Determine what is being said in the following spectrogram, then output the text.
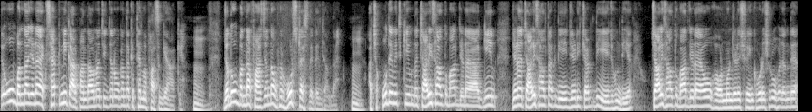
ਤੇ ਉਹ ਬੰਦਾ ਜਿਹੜਾ ਐਕਸੈਪਟ ਨਹੀਂ ਕਰ ਪਾਉਂਦਾ ਉਹਨਾਂ ਚੀਜ਼ਾਂ ਨੂੰ ਉਹ ਕਹਿੰਦਾ ਕਿੱਥੇ ਮੈਂ ਫਸ ਗਿਆ ਆ ਕੇ। ਹੂੰ। ਜਦੋਂ ਉਹ ਬੰਦਾ ਫਸ ਜਾਂਦਾ ਉਹ ਫਿਰ ਹੋਰ ਸਟ੍ਰੈਸ ਦੇ ਵਿੱਚ ਜਾਂਦਾ। ਹੈ। ਅੱਛਾ ਉਹਦੇ ਵਿੱਚ ਕੀ ਹੁੰਦਾ 40 ਸਾਲ ਤੋਂ ਬਾਅਦ ਜਿਹੜਾ ਹੈ ਅਗੇਨ ਜਿਹੜਾ 40 ਸਾਲ ਤੱਕ ਦੀ ਏਜ ਜਿਹੜੀ ਚੜ੍ਹਦੀ ਏਜ ਹੁੰਦੀ ਹੈ 40 ਸਾਲ ਤੋਂ ਬਾਅਦ ਜਿਹੜਾ ਹੈ ਉਹ ਹਾਰਮੋਨ ਜਿਹੜੇ ਸ਼ਰਿੰਕ ਹੋਣੇ ਸ਼ੁਰੂ ਹੋ ਜਾਂਦੇ ਆ।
